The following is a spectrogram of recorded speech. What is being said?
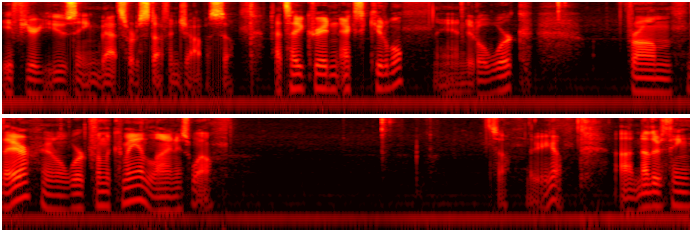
if you're using that sort of stuff in Java. So that's how you create an executable and it'll work from there and it'll work from the command line as well. There you go. Another thing,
